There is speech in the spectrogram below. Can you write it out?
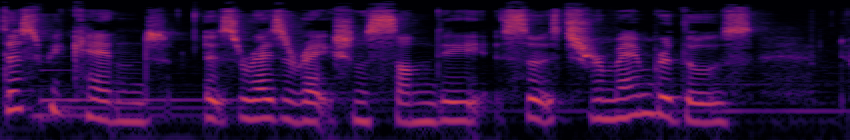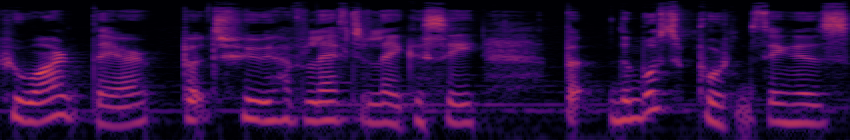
this weekend it's Resurrection Sunday, so it's to remember those who aren't there but who have left a legacy. But the most important thing is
